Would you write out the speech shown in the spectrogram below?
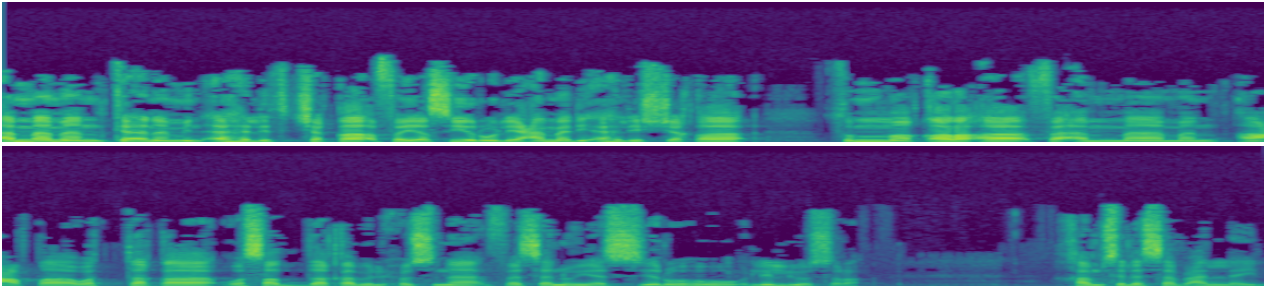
أما من كان من أهل الشقاء فيصير لعمل أهل الشقاء ثم قرأ فأما من أعطى واتقى وصدق بالحسنى فسنيسره لليسرى. خمس إلى سبع الليل.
